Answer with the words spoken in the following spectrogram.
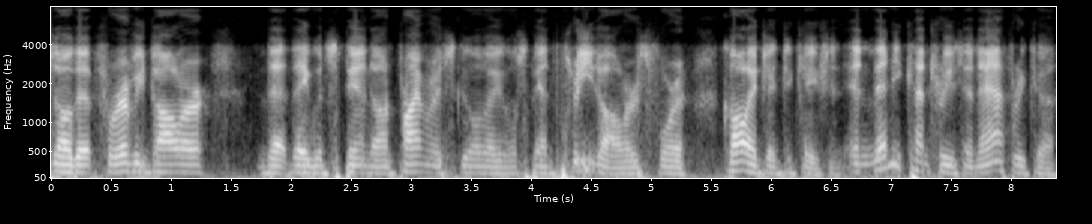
So that for every dollar that they would spend on primary school, they will spend three dollars for college education. In many countries in Africa,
